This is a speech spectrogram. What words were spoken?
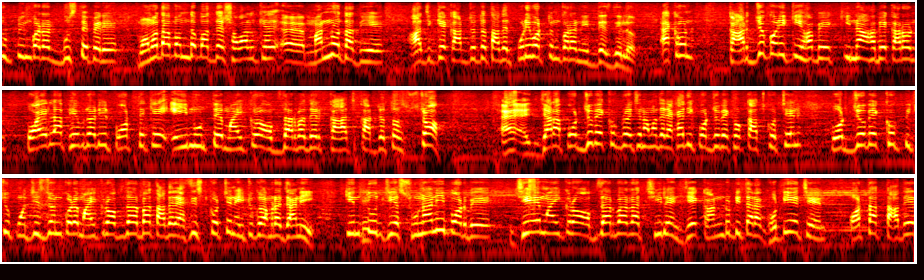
সুপ্রিম কোর্টার বুঝতে পেরে মমতা বন্দ্যোপাধ্যায় সবালকে মান্যতা দিয়ে আজকে কার্যত তাদের পরিবর্তন করার নির্দেশ দিল। এখন কার্যকরী কি হবে, কি না হবে, কারণ পয়লা ফেব্রুয়ারির পর থেকে এই মুহূর্তে মাইক্রো অবজারভারদের কাজ কার্যত স্টপ যারা পর্যবেক্ষক রয়েছেন আমাদের একাধিক পর্যবেক্ষক কাজ করছেন। পর্যবেক্ষক পিছু পঁচিশ জন করে মাইক্রো অবজারভার তাদের অ্যাসিস্ট করছেন এইটুকু আমরা জানি। কিন্তু যে শুনানি পর্বে যে মাইক্রো অবজারভাররা ছিলেন যে কাণ্ডটি তারা ঘটিয়েছেন অর্থাৎ তাদের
